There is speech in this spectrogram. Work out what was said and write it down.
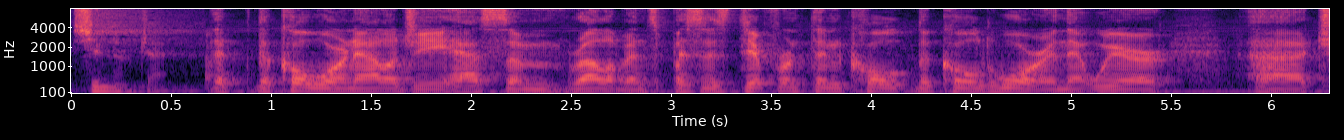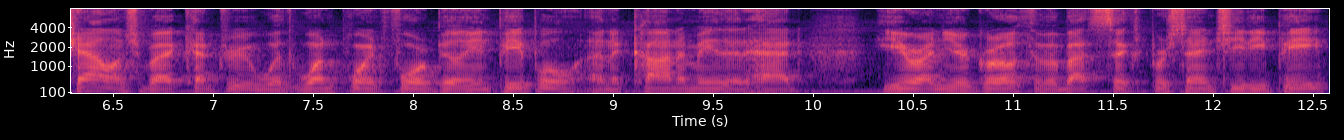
新冷战。The, the Cold War analogy has some relevance. This is different than Cold, the Cold War in that we are uh, challenged by a country with 1.4 billion people, an economy that had year-on-year growth of about 6% GDP.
